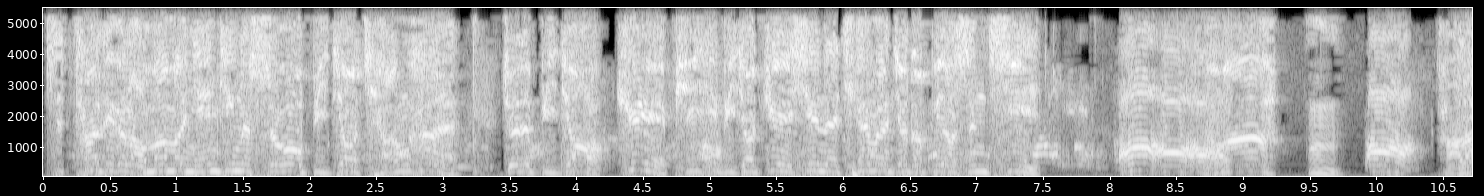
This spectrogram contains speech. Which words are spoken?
这他这个老妈妈年轻的时候比较强悍，就是比较倔，脾气比较倔。现在千万叫她不要生气，哦哦哦好吧？嗯，哦好了。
